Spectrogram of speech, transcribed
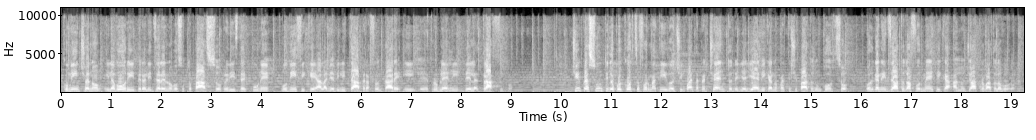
cominciano i lavori per realizzare il nuovo sottopasso, previste alcune modifiche alla viabilità per affrontare i eh, problemi del traffico. Cinque assunti dopo il corso formativo, il 50% degli allievi che hanno partecipato ad un corso organizzato da Formetica hanno già trovato lavoro.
